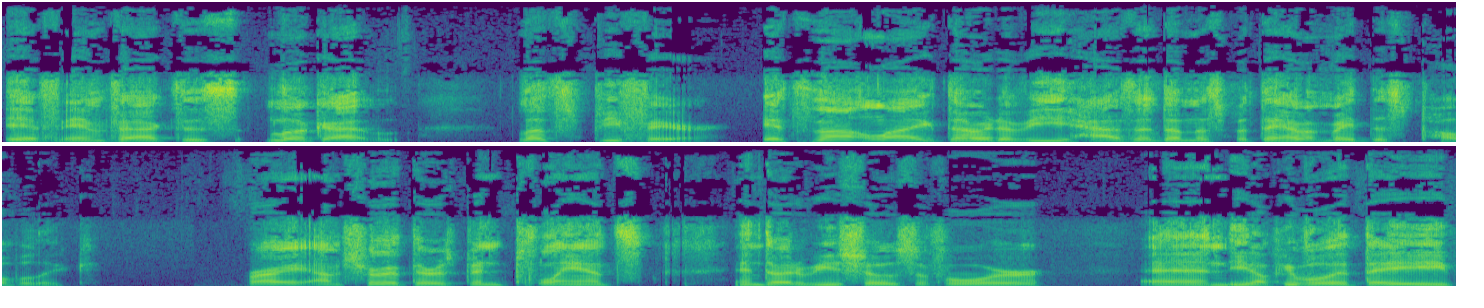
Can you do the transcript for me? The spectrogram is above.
If Impact is look, I, let's be fair. It's not like WWE hasn't done this, but they haven't made this public, right? I'm sure that there's been plants in WWE shows before, and you know people that they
